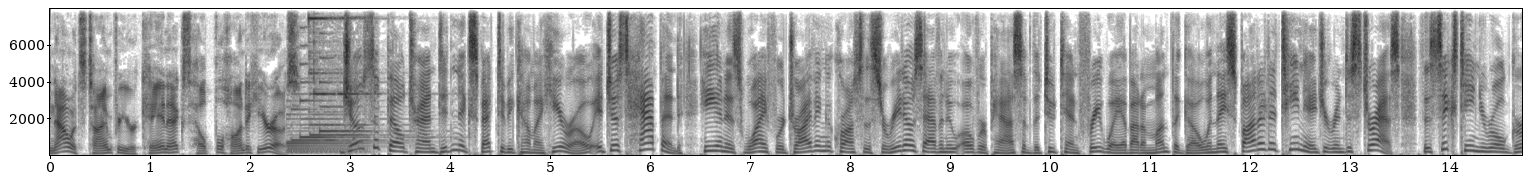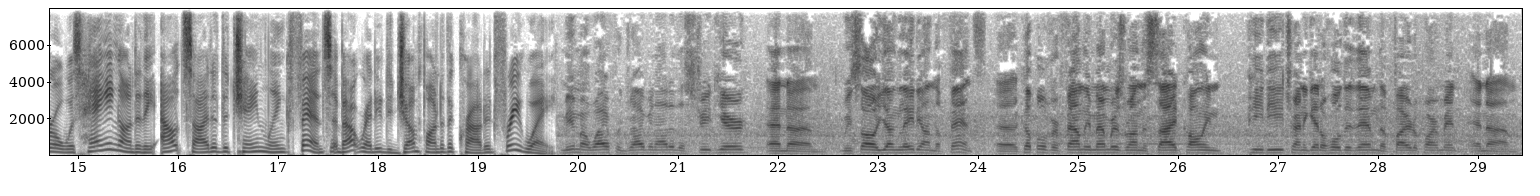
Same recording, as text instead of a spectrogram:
And now it's time for your KNX Helpful Honda Heroes. Joseph Beltran didn't expect to become a hero. It just happened. He and his wife were driving across the Cerritos Avenue overpass of the 210 freeway about a month ago when they spotted a teenager in distress. The 16 year old girl was hanging onto the outside of the chain link fence, about ready to jump onto the crowded freeway. Me and my wife were driving out of the street here, and um, we saw a young lady on the fence. Uh, a couple of her family members were on the side calling PD, trying to get a hold of them, the fire department, and um,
